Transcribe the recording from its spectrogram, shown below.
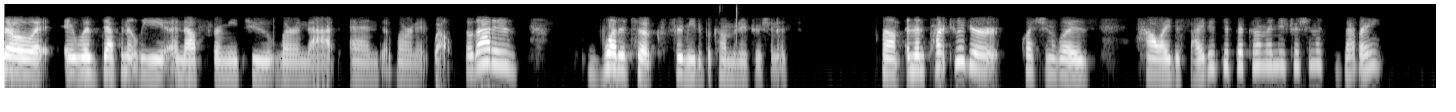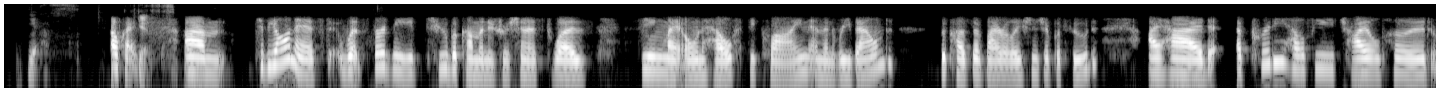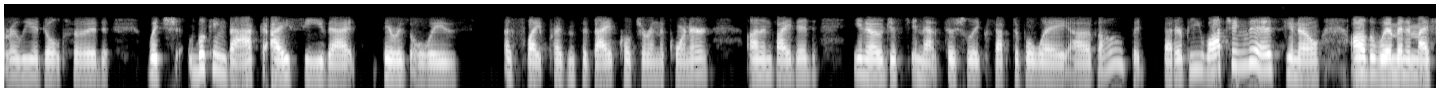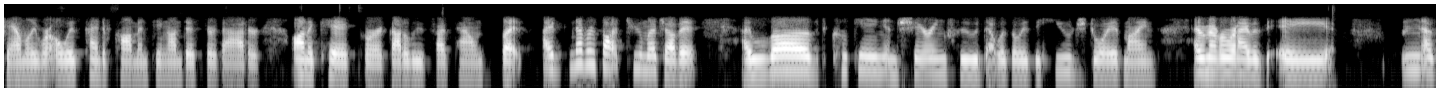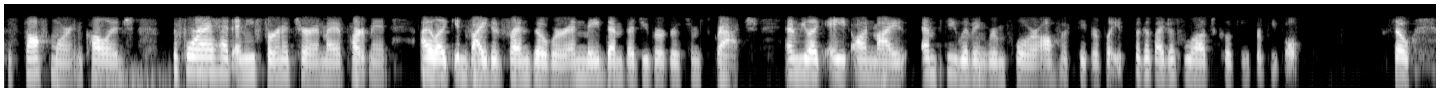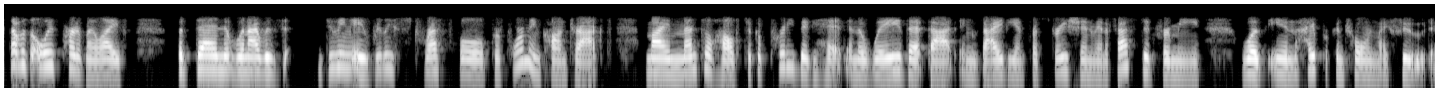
So it was definitely enough for me to learn that and learn it well. So that is what it took for me to become a nutritionist. Um, and then part two of your question was how I decided to become a nutritionist. Is that right? Yes. Okay. Yes. Um, to be honest, what spurred me to become a nutritionist was seeing my own health decline and then rebound because of my relationship with food. I had a pretty healthy childhood, early adulthood, which looking back, I see that there was always a slight presence of diet culture in the corner uninvited you know, just in that socially acceptable way of, oh, but better be watching this. You know, all the women in my family were always kind of commenting on this or that or on a kick or got to lose five pounds. But I never thought too much of it. I loved cooking and sharing food. That was always a huge joy of mine. I remember when I was a mm, I was a sophomore in college, before I had any furniture in my apartment, I like invited friends over and made them veggie burgers from scratch and we like ate on my empty living room floor off of paper plates because I just loved cooking for people. So that was always part of my life. But then when I was doing a really stressful performing contract, my mental health took a pretty big hit. And the way that that anxiety and frustration manifested for me was in hyper controlling my food.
